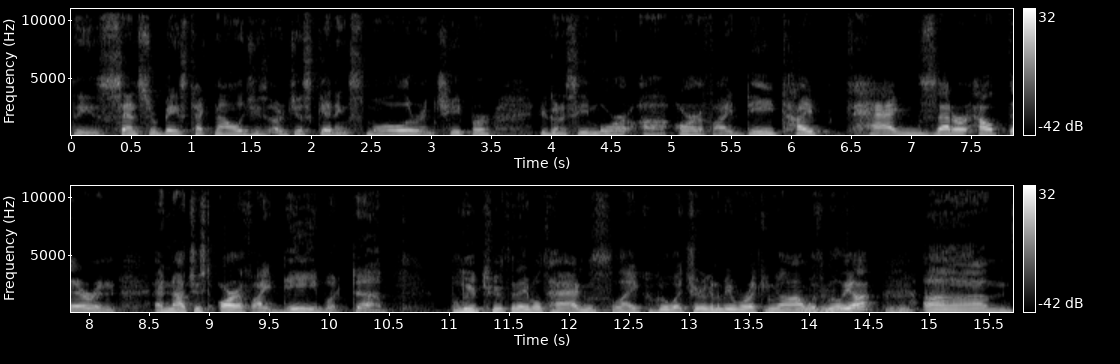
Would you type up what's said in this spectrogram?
these sensor-based technologies are just getting smaller and cheaper. You're going to see more uh, RFID type tags that are out there, and and not just RFID, but uh, Bluetooth-enabled tags like what you're going to be working on mm-hmm. with Wiliot, mm-hmm. um,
